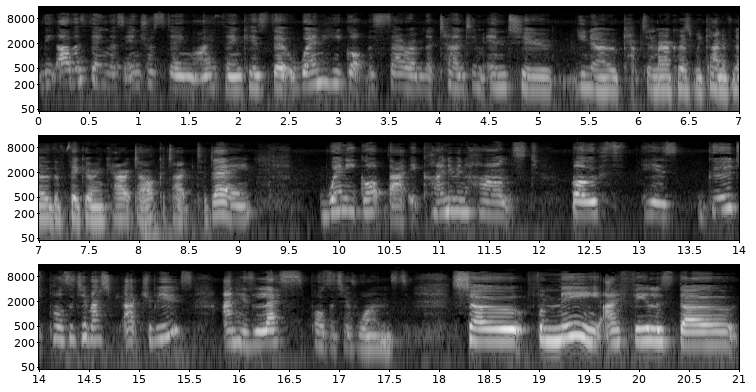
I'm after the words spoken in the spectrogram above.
the other thing that's interesting, I think, is that when he got the serum that turned him into, you know, Captain America as we kind of know the figure and character archetype today, when he got that, it kind of enhanced both his good positive attributes and his less positive ones. So for me, I feel as though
